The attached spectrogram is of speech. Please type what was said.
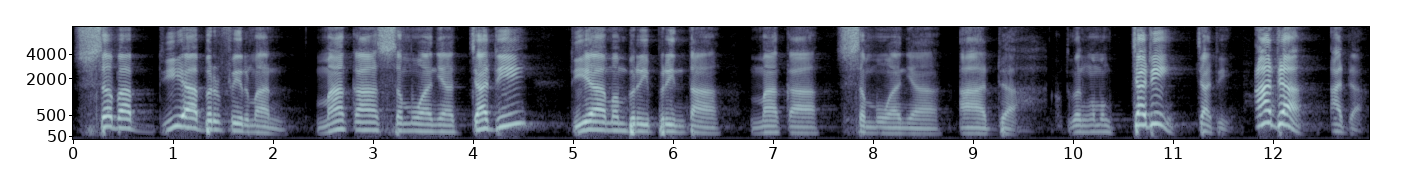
Sebab dia berfirman, maka semuanya jadi dia memberi perintah, maka semuanya ada. Tuhan ngomong, jadi, jadi. Ada, ada.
